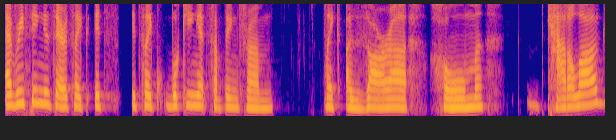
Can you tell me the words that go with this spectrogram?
Everything is there. It's like it's it's like looking at something from like a Zara home catalog.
